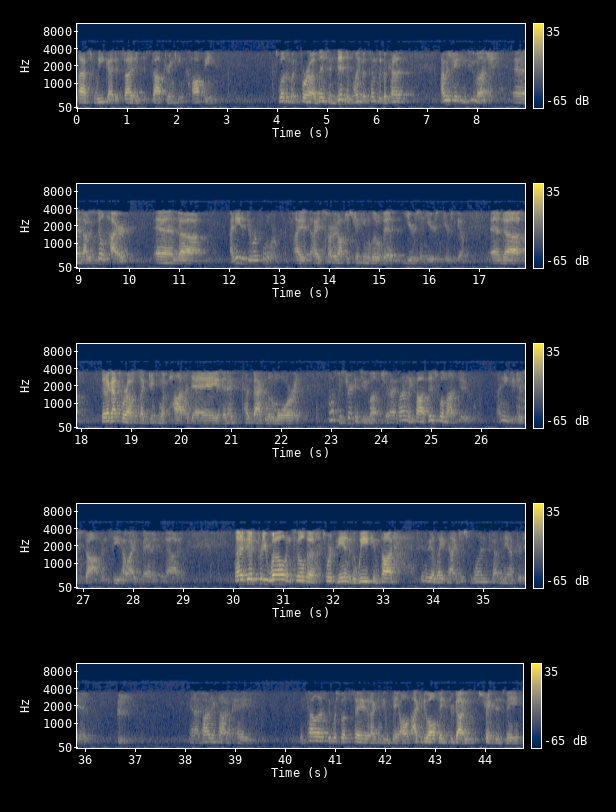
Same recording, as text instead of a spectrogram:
last week I decided to stop drinking coffee. This wasn't for a Lenten discipline, but simply because I was drinking too much and I was still tired and uh, I needed to reform. I had, I started off just drinking a little bit years and years and years ago. And uh, then I got to where I was like drinking a pot a day, and then I cut back a little more, and I was just drinking too much. And I finally thought, this will not do. I need to just stop and see how I manage without it. I did pretty well until the towards the end of the week, and thought it's going to be a late night, just one cup in the afternoon. And I finally thought, okay, they tell us that we're supposed to say that I can do all, I can do all things through God who strengthens me.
